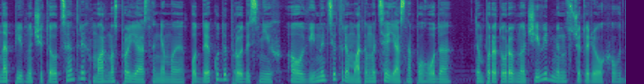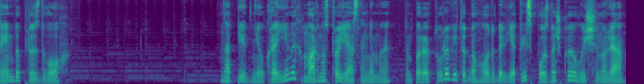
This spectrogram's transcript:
На півночі та у центрі хмарно з проясненнями, подекуди пройде сніг, а у Вінниці триматиметься ясна погода. Температура вночі від мінус 4 в день до плюс 2. На півдні України хмарно з проясненнями. Температура від 1 до 9 з позначкою вище нуля.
